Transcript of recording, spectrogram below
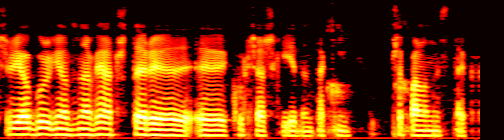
Czyli ogólnie odnawia cztery y, kurczaczki, jeden taki przepalony stek.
